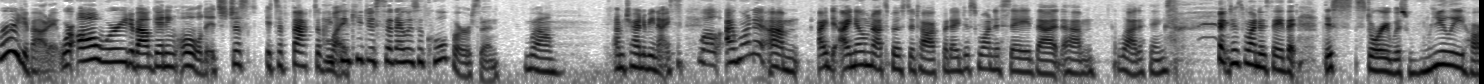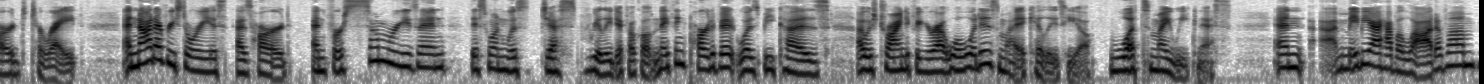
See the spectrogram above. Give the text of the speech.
worried about it. We're all worried about getting old. It's just, it's a fact of life. I think you just said I was a cool person. well, I'm trying to be nice. Well, I want to. Um, I, I know I'm not supposed to talk, but I just want to say that um, a lot of things. I just want to say that this story was really hard to write, and not every story is as hard. And for some reason, this one was just really difficult. And I think part of it was because I was trying to figure out, well, what is my Achilles heel? What's my weakness? And uh, maybe I have a lot of them,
